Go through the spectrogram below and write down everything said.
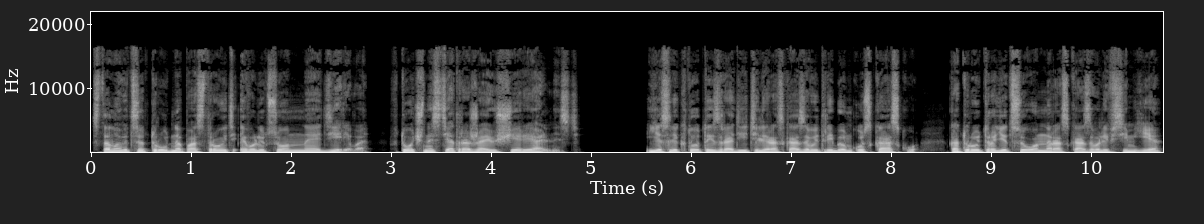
становится трудно построить эволюционное дерево, в точности отражающее реальность. Если кто-то из родителей рассказывает ребенку сказку, которую традиционно рассказывали в семье,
